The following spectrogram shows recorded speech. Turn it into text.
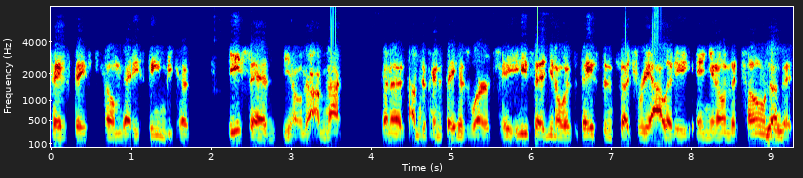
faith-based film that he's seen because he said, you know, I'm not gonna, I'm just gonna say his words. He, he said, you know, it's based in such reality and, you know, in the tone of it,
